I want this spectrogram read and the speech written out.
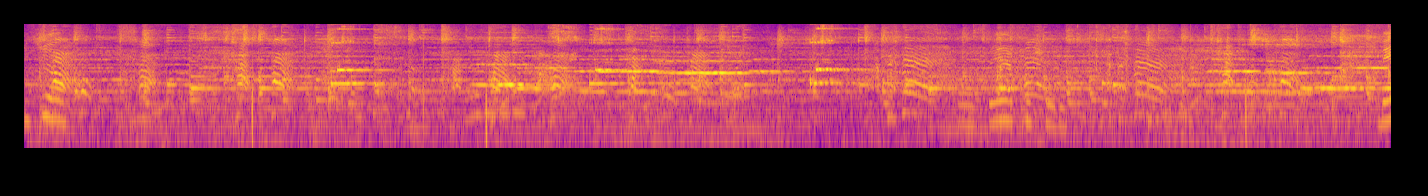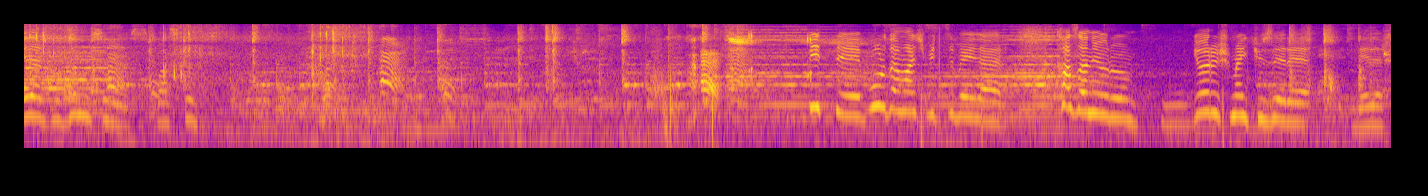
bitiyor. Maç bitti beyler. Kazanıyorum. Görüşmek üzere. Beyler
